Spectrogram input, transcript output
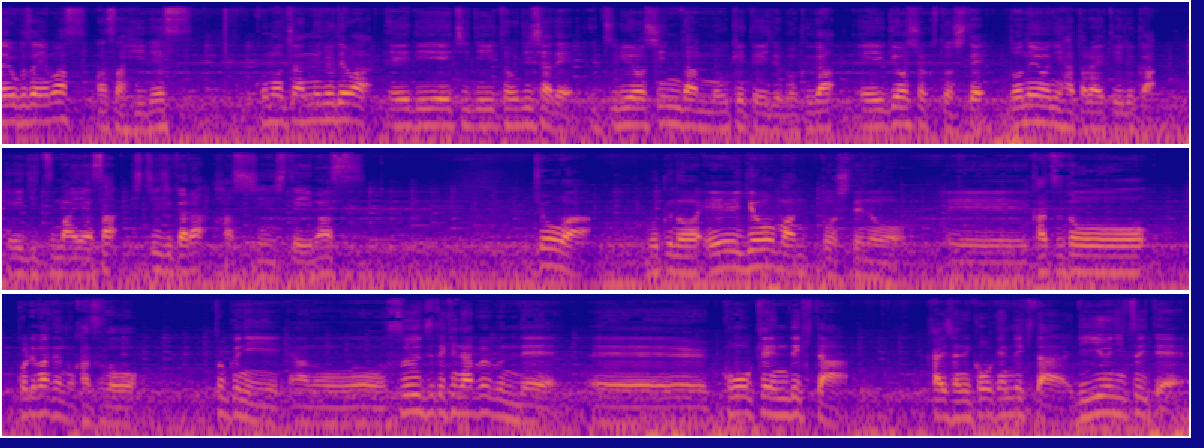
はようございます。朝日です。このチャンネルでは ADHD 当事者でうつ病診断も受けている僕が営業職としてどのように働いているか平日毎朝7時から発信しています。今日は僕の営業マンとしての、えー、活動これまでの活動特に、あのー、数字的な部分で、えー、貢献できた会社に貢献できた理由について、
